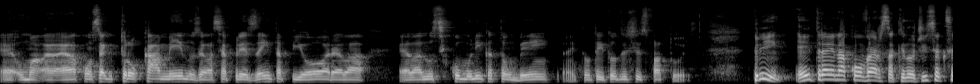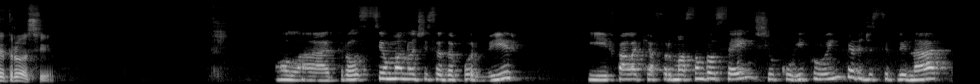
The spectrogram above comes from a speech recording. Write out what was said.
é, uma, ela consegue trocar menos, ela se apresenta pior, ela, ela não se comunica tão bem, né? então tem todos esses fatores. Pri, entra aí na conversa, que notícia que você trouxe? Olá, trouxe uma notícia da Porvir que fala que a formação docente o currículo interdisciplinar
